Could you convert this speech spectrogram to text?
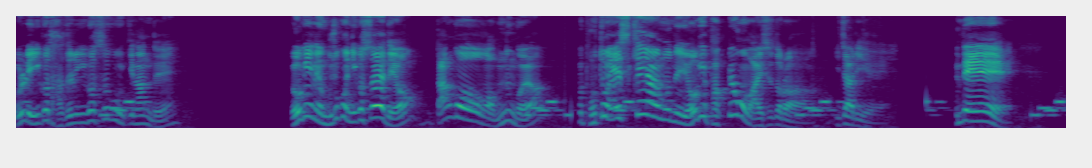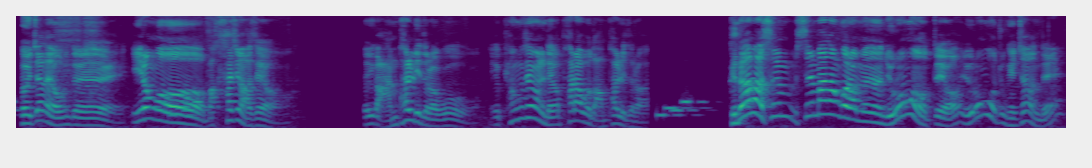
원래 이거 다들 이거 쓰고 있긴 한데. 여기는 무조건 이거 써야 돼요. 딴 거가 없는 거야. 보통 SK 분들 여기 박병호 많이 쓰더라. 이 자리에. 근데, 저 있잖아요, 여러분들. 이런 거 막 사지 마세요. 저 이거 안 팔리더라고. 이거 평생을 내가 팔아봐도 안 팔리더라. 그나마 쓸, 쓸만한 거라면은 요런 건 어때요? 요런 거 좀 괜찮은데?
